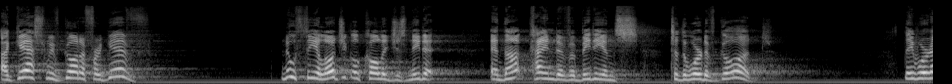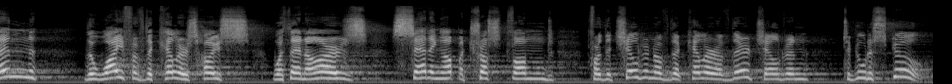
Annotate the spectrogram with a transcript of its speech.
I guess we've got to forgive. No theological colleges need it in that kind of obedience to the Word of God. They were in the wife of the killer's house within hours, setting up a trust fund for the children of the killer of their children to go to school.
